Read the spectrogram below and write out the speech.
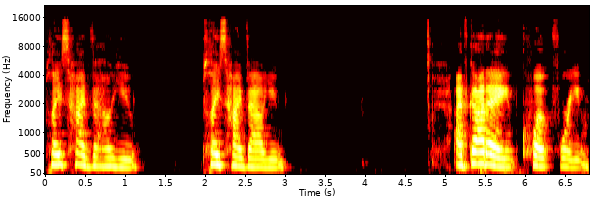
Place high value. Place high value. I've got a quote for you,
